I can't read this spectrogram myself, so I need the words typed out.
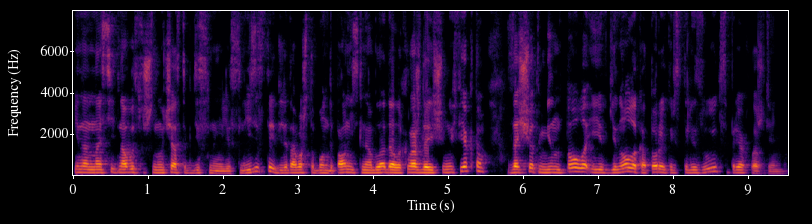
и наносить на высушенный участок десны или слизистой, для того, чтобы он дополнительно обладал охлаждающим эффектом за счет ментола и евгенола, которые кристаллизуются при охлаждении.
